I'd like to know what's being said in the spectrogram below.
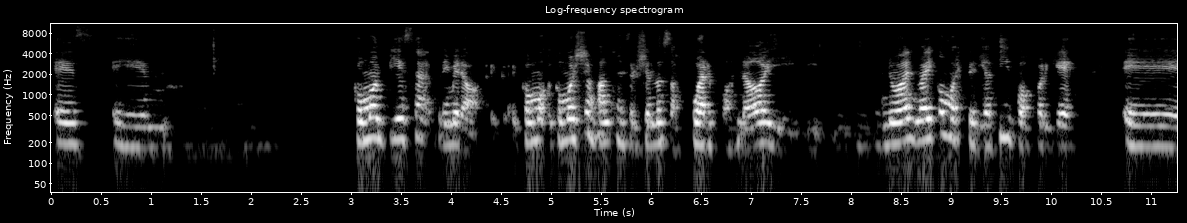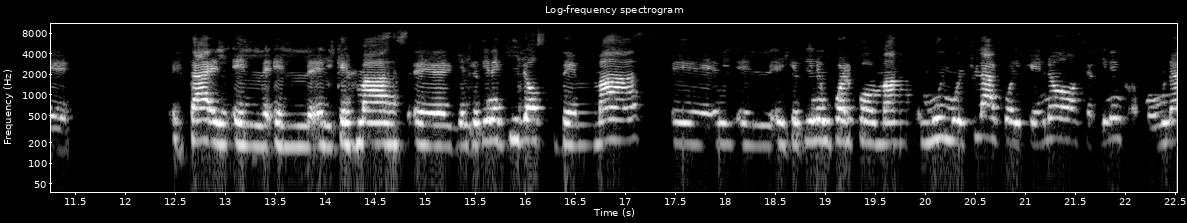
es em, cómo empieza, primero, cómo, cómo, ellos van construyendo esos cuerpos, ¿no? Y, no, hay, no, hay, como estereotipos, porque eh, está el, el, el, que es más, eh, el que tiene kilos de más, eh, el, que tiene un cuerpo más, muy, muy flaco, el que no, o sea, tienen como una,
